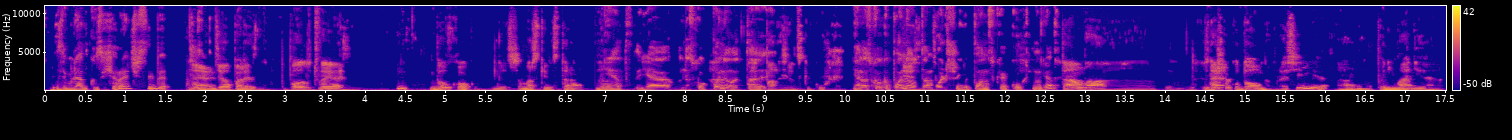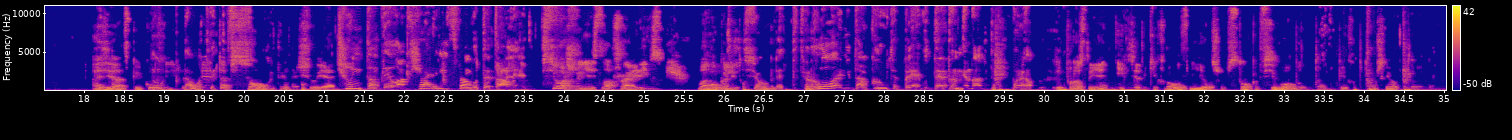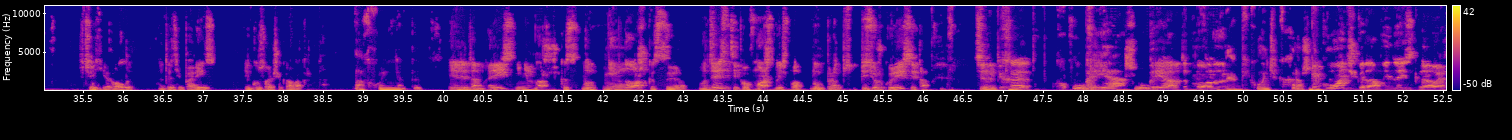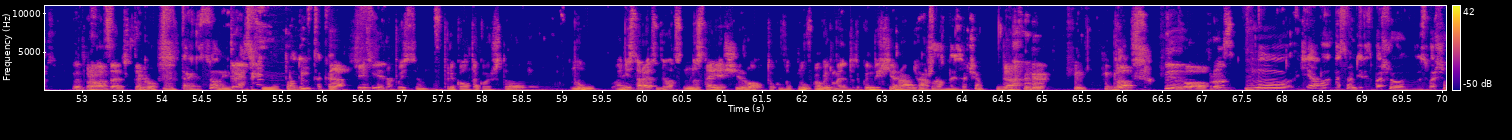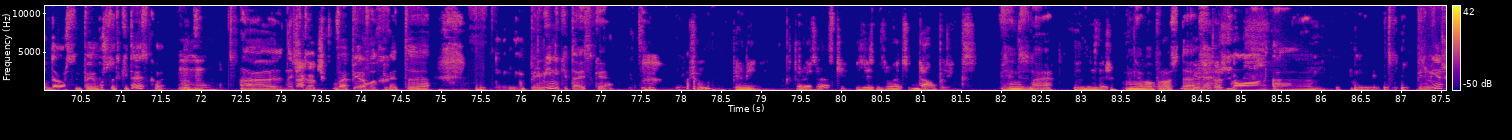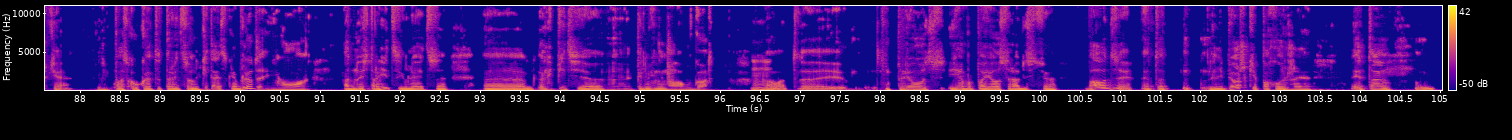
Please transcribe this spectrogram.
Землянку захерачишь себе. Не, дело полезное. По поводу твоей Азии. Был в Хоку, здесь самарский ресторан. Нет, я, насколько понял, это... Паназиатской кухни. Я, насколько понял, там больше японская кухня, нет? Там, а, знаешь, как удобно в России а, понимание азиатской кухни. А вот Это все вот это, что я... Чё они там, бля, лапша, рис там вот это, блядь. все, что есть лапша и рис в одну калитку. Все, блядь, эти роллы они там крутят, блядь, вот это мне надо, ты понял? Просто я нигде таких роллов не ел, чтобы столько всего было там напихано. Потому что я вот э, в Чехии роллы, это типа рис и кусочек авокадо. Охуенно. Или там рис и немножечко, вот немножко сыра. Вот здесь, типа, может быть, вот, ну, прям писюшку риса, и там тебе напихают угря, шмугря, вот это было, Бекончик хорошо. бекончика, да, майонезик навалить. Вот провансальчик такого. Ну, это традиционные Тради- продукты. как- Да, в Чехии, допустим, прикол такой, что, ну, они стараются делать настоящий ролл. Только вот, ну, в какой-то момент ты такой, нахера мне А главное, зачем? Да. У меня два вопроса. Ну, я бы, на самом деле, с, большой, с большим удовольствием поел бы что-то китайского. А, значит, Так, во- во-первых, это пельмени китайские. Почему пельмени, которые азиатские, здесь называются dumplings? Я не знаю. Не знаешь? У меня вопрос, да. Тоже. Но а, пельмешки, поскольку это традиционно китайское блюдо, его одной из традиций является э, лепить э, пельмени на Новый год. Мгм. Вот. э, Плюс я бы поел с радостью баудзи. Это лепешки, похожие. Это, м,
